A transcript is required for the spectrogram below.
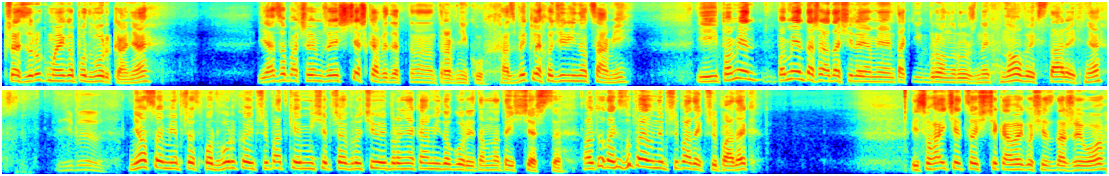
przez róg mojego podwórka, nie? Ja zobaczyłem, że jest ścieżka wydeptana na trawniku, a zwykle chodzili nocami. I pamię pamiętasz, Adaś, ile ja miałem takich bron różnych, nowych, starych, nie? Nie były. Niosłem je przez podwórko i przypadkiem mi się przewróciły broniakami do góry, tam na tej ścieżce. Ale to tak zupełny przypadek, przypadek. I słuchajcie, coś ciekawego się zdarzyło.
